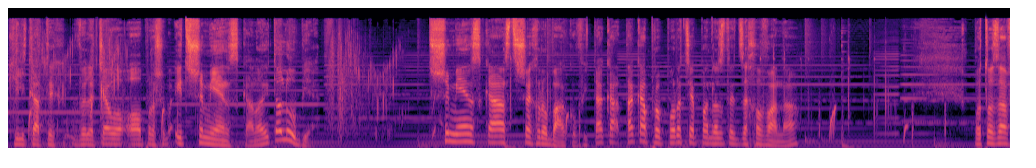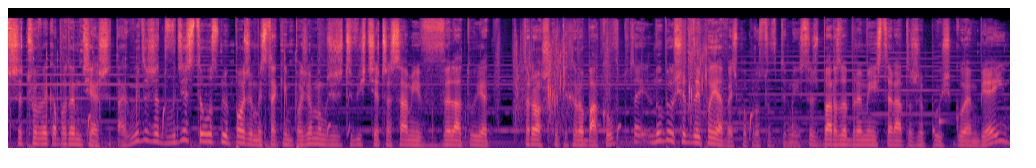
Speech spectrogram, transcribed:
kilka tych wyleciało. O, proszę. I trzy mięska. No i to lubię. Trzy mięska z trzech robaków. I taka, taka proporcja powinna zostać zachowana. Bo to zawsze człowieka potem cieszy. Tak, widzę, że 28 poziom jest takim poziomem, gdzie rzeczywiście czasami wylatuje troszkę tych robaków. Tutaj lubią się tutaj pojawiać po prostu w tym miejscu. To jest bardzo dobre miejsce na to, żeby pójść głębiej.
